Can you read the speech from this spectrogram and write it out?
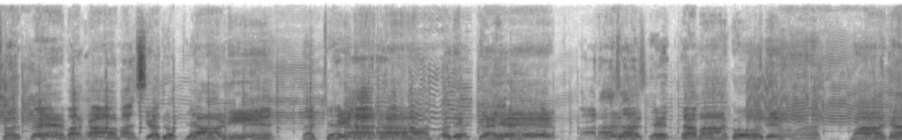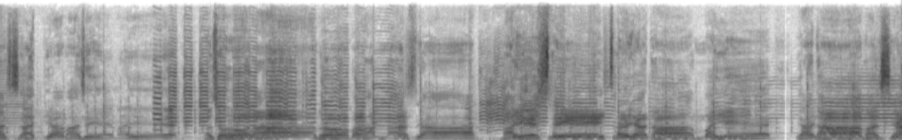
स्वत्वेव कामस्य द्रुव्याणि दक्षिणानां प्रदिग्रहे मनसस्थितमागोदिम् वाजः सत्यमसेमये मये श्रेश्रयता मये यदाहमस्या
